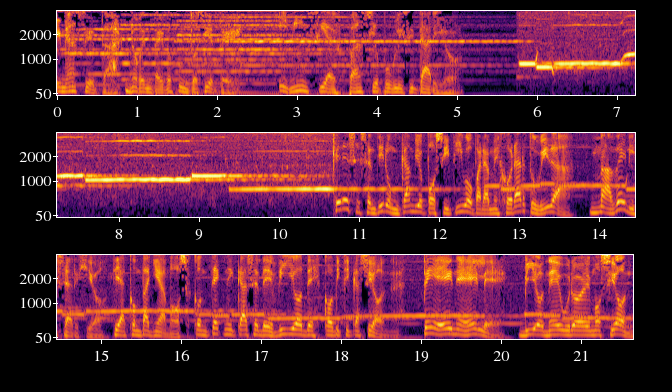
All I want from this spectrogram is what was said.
En AZ 92.7 inicia espacio publicitario. ¿Querés sentir un cambio positivo para mejorar tu vida? Mabel y Sergio te acompañamos con técnicas de biodescodificación, PNL, bioneuroemoción,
